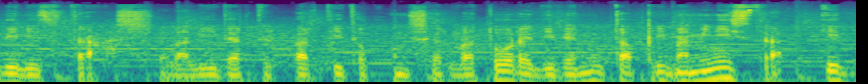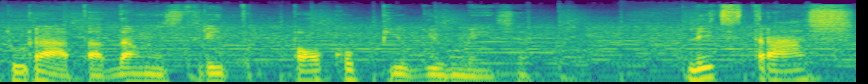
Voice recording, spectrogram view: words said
di Liz Truss, la leader del partito conservatore divenuta prima ministra e durata a Downing Street poco più di un mese. Liz Truss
